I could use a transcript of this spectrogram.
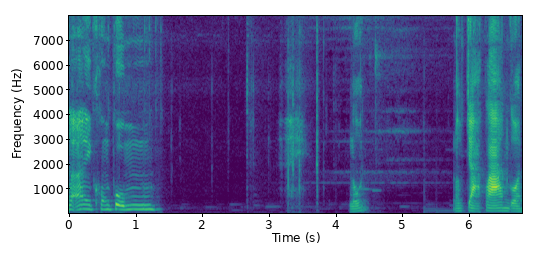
ท้ายของผม ลดเราจากลานก่อน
